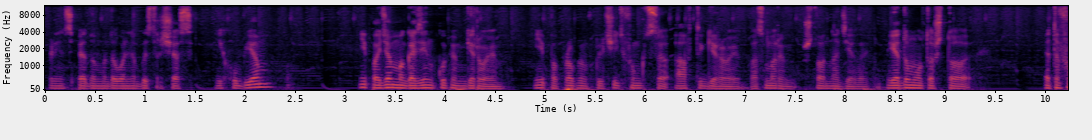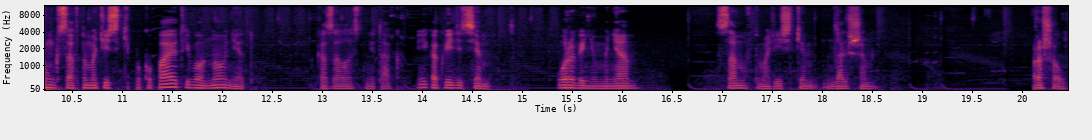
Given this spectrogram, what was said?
В принципе, я думаю, довольно быстро сейчас их убьем. И пойдем в магазин, купим героя. И попробуем включить функцию автогероя. Посмотрим, что она делает. Я думал то, что эта функция автоматически покупает его, но нет. Оказалось не так. И как видите, уровень у меня сам автоматически дальше прошел.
